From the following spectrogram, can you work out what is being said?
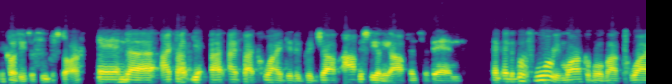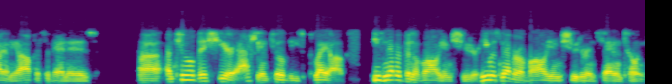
because he's a superstar. And uh, I thought yeah, I, I thought Kawhi did a good job. Obviously on the offensive end, and, and what's more remarkable about Kawhi on the offensive end is uh, until this year, actually until these playoffs, he's never been a volume shooter. He was never a volume shooter in San Antonio.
